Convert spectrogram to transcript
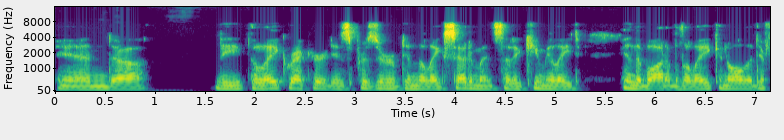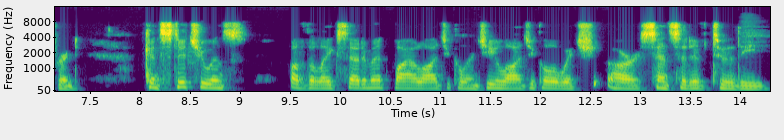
And uh, the, the lake record is preserved in the lake sediments that accumulate in the bottom of the lake and all the different constituents of the lake sediment, biological and geological, which are sensitive to the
